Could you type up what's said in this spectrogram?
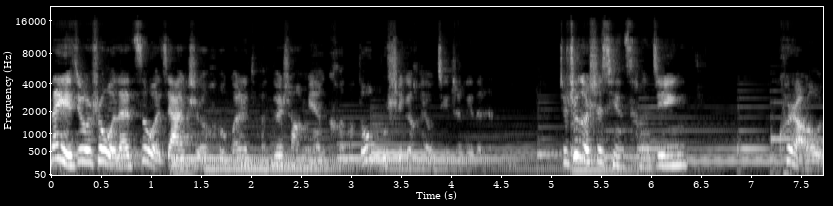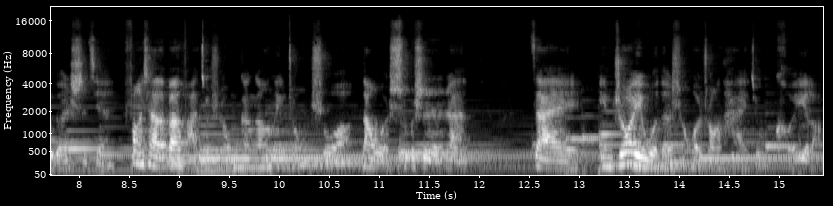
那也就是说，我在自我价值和管理团队上面可能都不是一个很有竞争力的人。就这个事情曾经。困扰了我一段时间，放下的办法就是用刚刚那种说，那我是不是仍然在 enjoy 我的生活状态就可以了？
